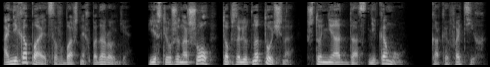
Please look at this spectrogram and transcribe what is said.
а не копается в башнях по дороге. Если уже нашел, то абсолютно точно, что не отдаст никому, как и Фатих.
